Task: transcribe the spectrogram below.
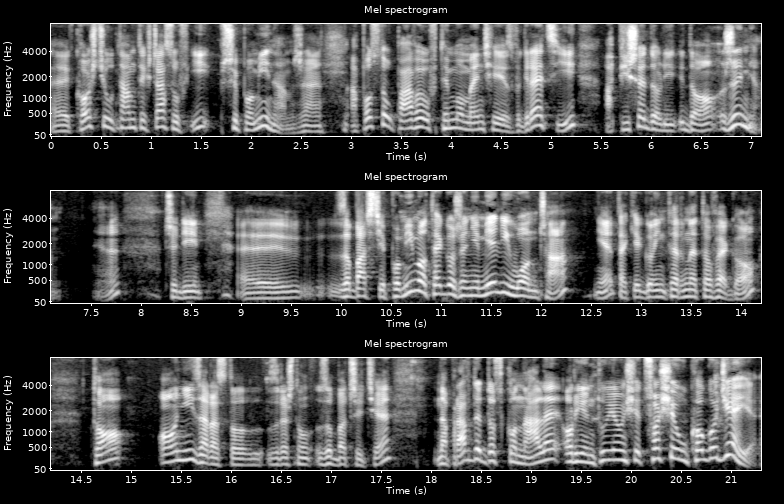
e, Kościół tamtych czasów. I przypominam, że apostoł Paweł w tym momencie jest w Grecji, a pisze do, do Rzymian. Nie? Czyli e, zobaczcie, pomimo tego, że nie mieli łącza nie, takiego internetowego, to oni, zaraz to zresztą zobaczycie, naprawdę doskonale orientują się, co się u kogo dzieje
